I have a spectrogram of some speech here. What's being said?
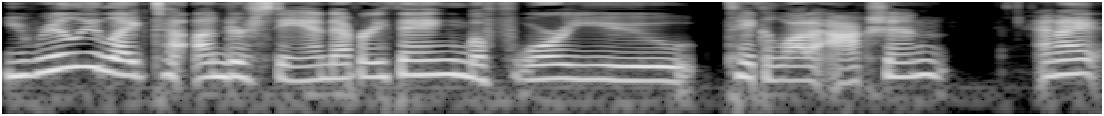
you really like to understand everything before you take a lot of action. And I,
